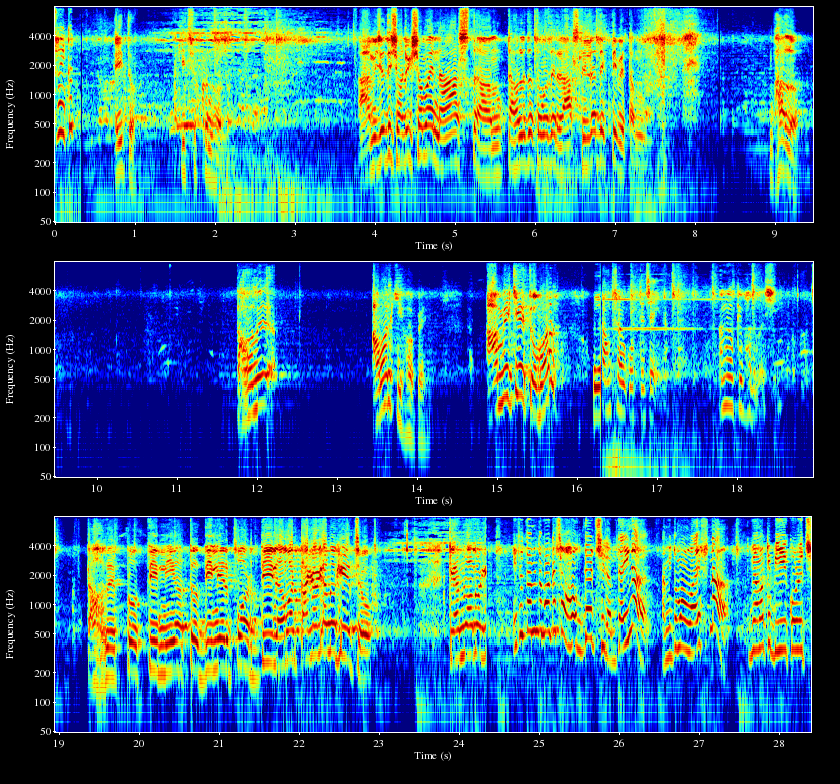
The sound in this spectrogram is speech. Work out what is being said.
সৈকত এই তো কিছুক্ষণ হলো। আমি যদি সঠিক সময় না আসতাম তাহলে তো তোমাদের রাসলীলা দেখতে পেতাম না। ভালো। তাহলে আমার কি হবে? আমি কে তোমার? সংসার করতে চাই না। আমি ওকে ভালোবাসি। তাহলে প্রতিনিয়ত দিনের পর দিন আমার টাকা কেন খেয়েছো? কেন আমাকে কাছে হকদার ছিলাম তাই না? আমি তোমার ওয়াইফ না? তুমি আমাকে বিয়ে করেছ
